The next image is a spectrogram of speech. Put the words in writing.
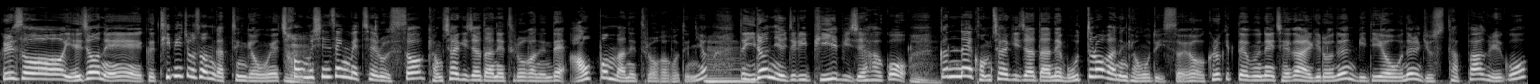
그래서 예전에 그 TV조선 같은 경우에 처음 네. 신생 매체로서 경찰 기자단에 들어가는데 아홉 번 만에 들어가거든요. 음. 근데 이런 일들이 비일비재하고 음. 끝내 검찰 기자단에 못 들어가는 경우도 있어요. 그렇기 때문에 제가 알기로는 미디어 오늘 뉴스타파 그리고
